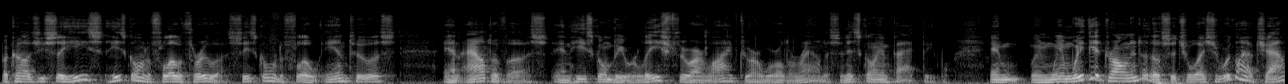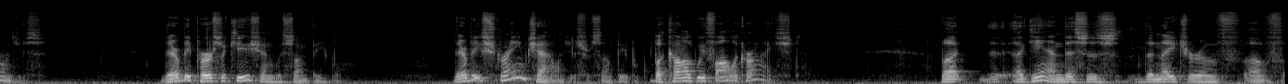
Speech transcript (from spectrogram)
Because you see, He's, he's going to flow through us, He's going to flow into us and out of us, and He's going to be released through our life to our world around us, and it's going to impact people. And when, when we get drawn into those situations, we're going to have challenges. There'll be persecution with some people. There'll be extreme challenges for some people because we follow Christ. But again, this is the nature of, of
